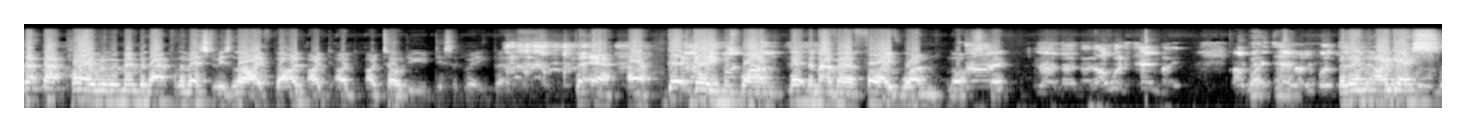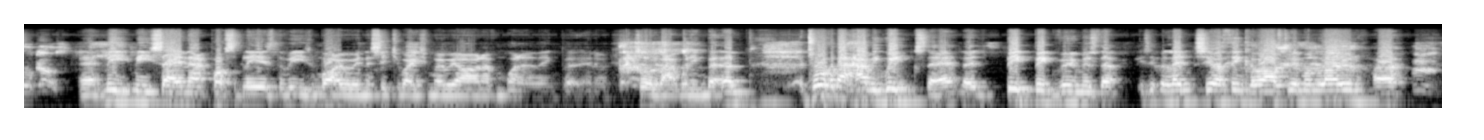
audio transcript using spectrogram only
that, that player would have remembered that for the rest of his life. But I, I, I, I told you you'd disagree. But, but yeah, uh, ga- game was won. Let them have a five-one loss. No, But no, no, no. I wanted ten, mate. I wanted But. I didn't want but then I guess- more, more goals. uh, me, me saying that possibly is the reason why we're in the situation where we are and haven't won anything. But anyway, it's all about winning. But um, talk about Harry Winks there. There's big, big rumours that is it Valencia? I think are after him on loan. Uh, Hmm.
